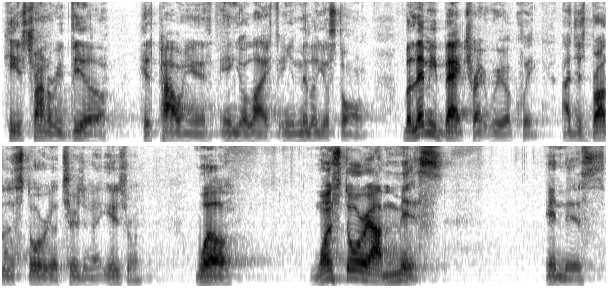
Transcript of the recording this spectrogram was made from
He is trying to reveal His power in, in your life, in the middle of your storm. But let me backtrack real quick. I just brought up the story of children of Israel. Well, one story I missed in this,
